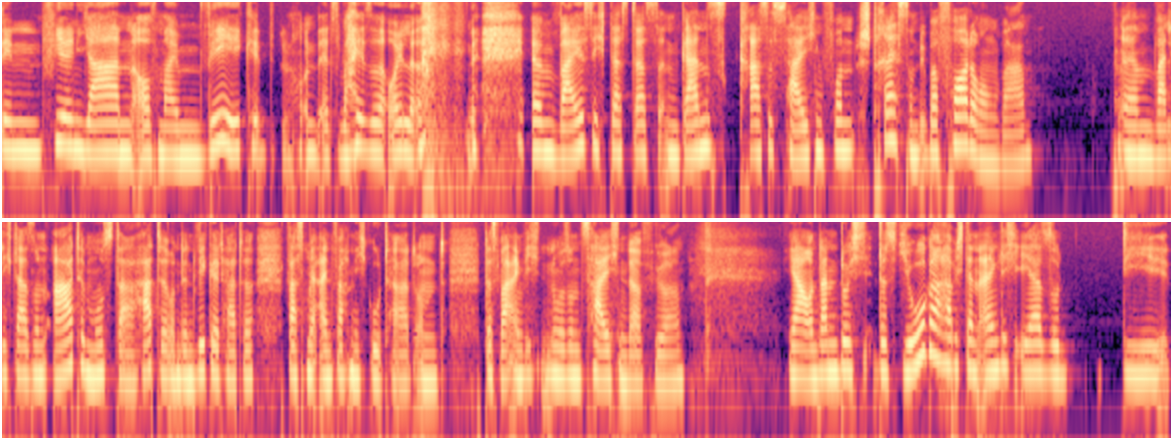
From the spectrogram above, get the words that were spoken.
den vielen Jahren auf meinem Weg und als weise Eule ähm, weiß ich, dass das ein ganz krasses Zeichen von Stress und Überforderung war. Ähm, weil ich da so ein Atemmuster hatte und entwickelt hatte, was mir einfach nicht gut tat. Und das war eigentlich nur so ein Zeichen dafür. Ja, und dann durch das Yoga habe ich dann eigentlich eher so die,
